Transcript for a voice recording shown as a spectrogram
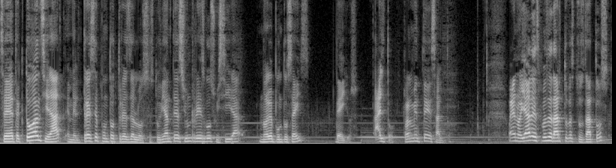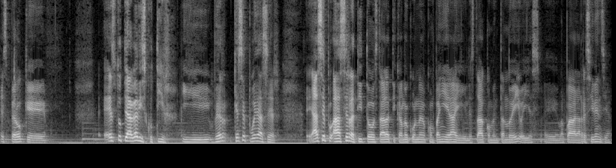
Se detectó ansiedad en el 13.3% de los estudiantes y un riesgo suicida 9.6 de ellos. Alto, realmente es alto. Bueno, ya después de dar todos estos datos, espero que esto te haga discutir y ver qué se puede hacer. Hace, hace ratito estaba platicando con una compañera y le estaba comentando ello, ella eh, va para la residencia.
